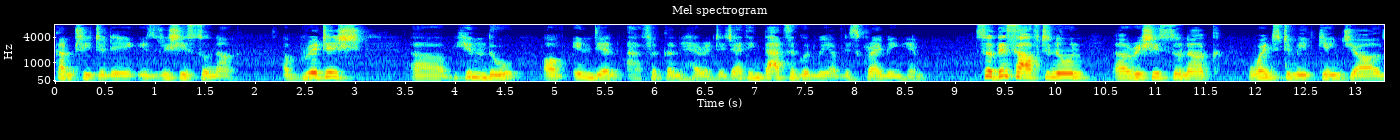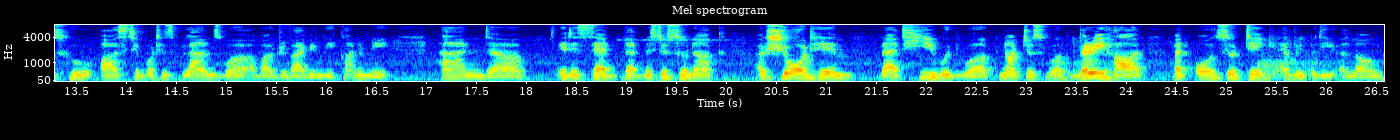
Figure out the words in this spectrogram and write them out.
country today is Rishi Sunak, a British uh, Hindu of Indian African heritage. I think that's a good way of describing him. So, this afternoon, uh, Rishi Sunak went to meet King Charles, who asked him what his plans were about reviving the economy. And uh, it is said that Mr. Sunak assured him that he would work, not just work very hard, but also take everybody along.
